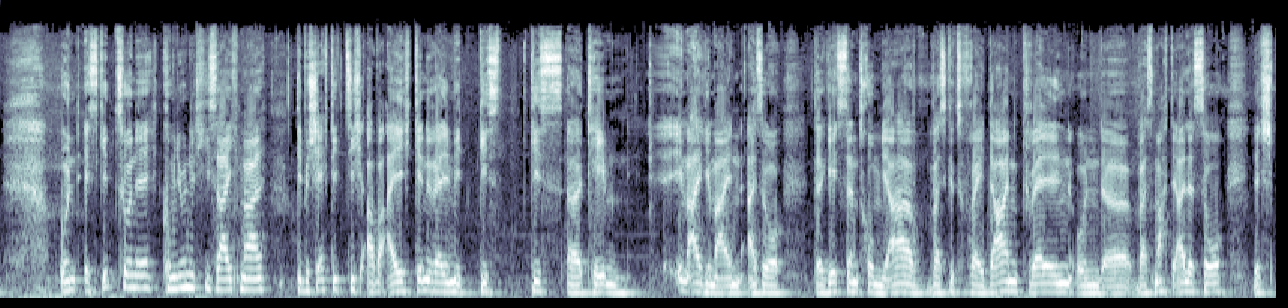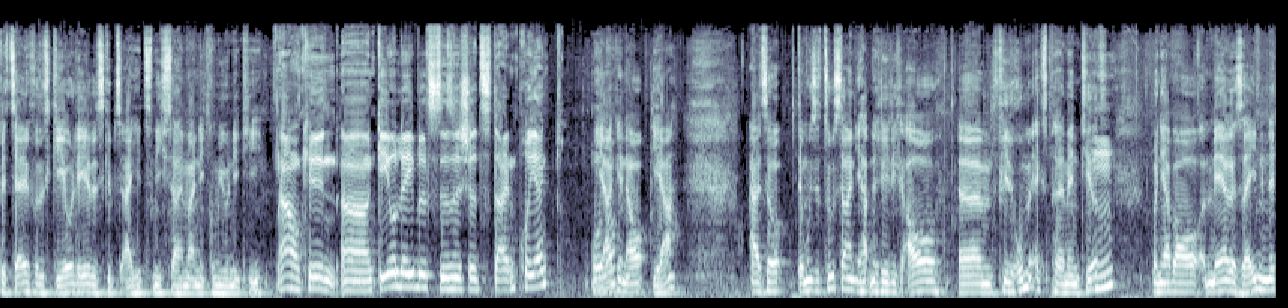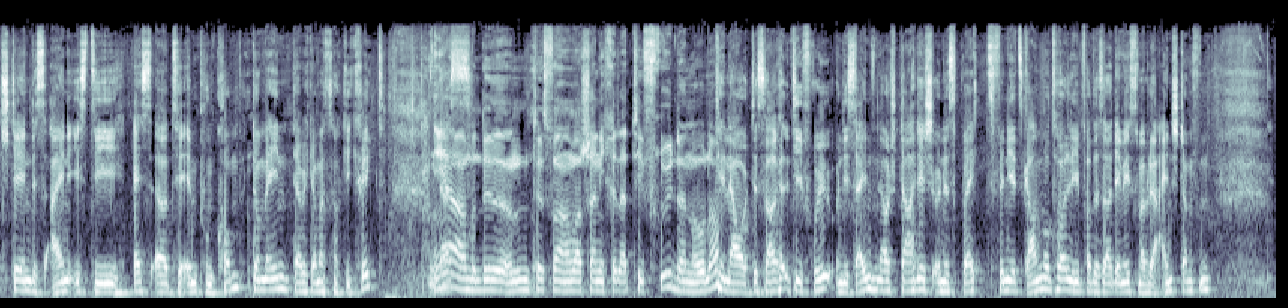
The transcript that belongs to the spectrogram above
Und es gibt so eine Community, sag ich mal, die beschäftigt sich aber eigentlich generell mit GIS-Themen. GIS, äh, im Allgemeinen. Also da geht es dann darum, ja, was gibt es für freie Datenquellen und äh, was macht ihr alles so. Jetzt speziell für das Geolabels gibt es eigentlich jetzt nicht, wir mal, eine Community. Ah, okay. Äh, Geolabels, das ist jetzt dein Projekt? Oder? Ja, genau, ja. Also, da muss ich dazu sagen, ich habe natürlich auch ähm, viel rumexperimentiert mhm. und ich habe auch mehrere Seiten im Netz stehen. Das eine ist die srtm.com-Domain, die habe ich damals noch gekriegt. Ja, das, aber das war wahrscheinlich relativ früh dann, oder? Genau, das war relativ früh und die Seiten sind auch statisch und das Projekt finde ich jetzt gar nicht mehr toll. Ich werde das auch demnächst mal wieder einstampfen.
